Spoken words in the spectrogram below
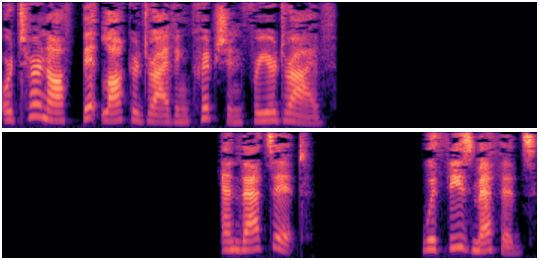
or turn off BitLocker drive encryption for your drive. And that's it. With these methods,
